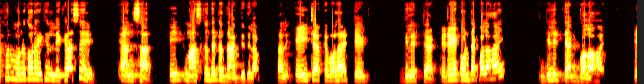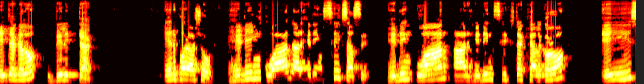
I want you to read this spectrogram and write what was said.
এখন মনে করো এখানে লেখা আছে অ্যান্সার এই মাঝখানে একটা দাগ দিয়ে দিলাম। তাহলে এইটাকে বলা হয় ট্যাগ ডিলিট ট্যাগ এটাকে কোন ট্যাগ বলা হয়? ডিলিট ট্যাগ বলা হয়। এইটা গেল ডিলিট ট্যাগ এরপরে আসো হেডিং ওয়ান আর হেডিং সিক্স আছে। হেডিং ওয়ান আর হেডিং সিক্সটা খেয়াল করো। এইচ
